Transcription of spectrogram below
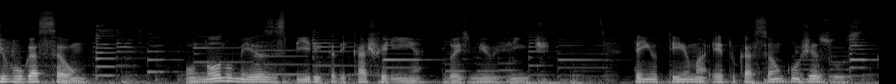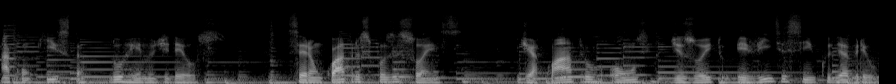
Divulgação O nono mês espírita de Cachoeirinha 2020 tem o tema Educação com Jesus A Conquista do Reino de Deus. Serão quatro exposições, dia 4, 11, 18 e 25 de abril.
